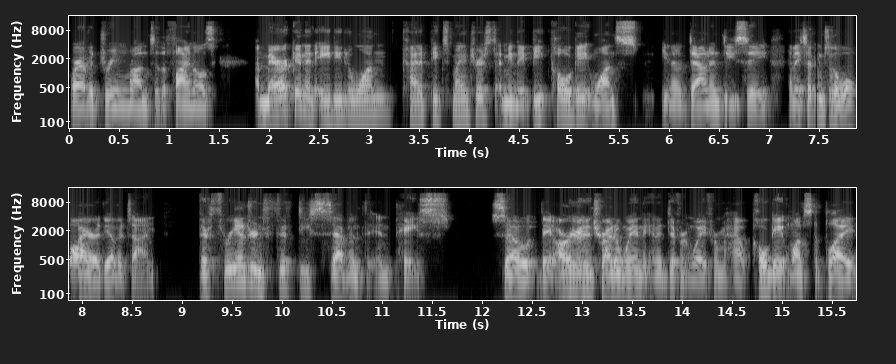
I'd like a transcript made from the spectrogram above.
or have a dream run to the finals. American and 80 to 1 kind of piques my interest. I mean, they beat Colgate once, you know, down in DC, and they took them to the wire the other time. They're 357th in pace so they are going to try to win in a different way from how Colgate wants to play.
